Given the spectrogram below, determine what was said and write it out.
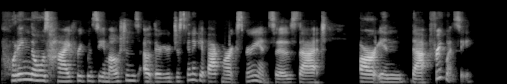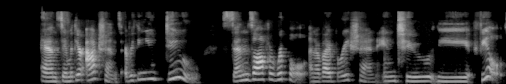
putting those high frequency emotions out there, you're just going to get back more experiences that are in that frequency. And same with your actions. Everything you do sends off a ripple and a vibration into the field.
